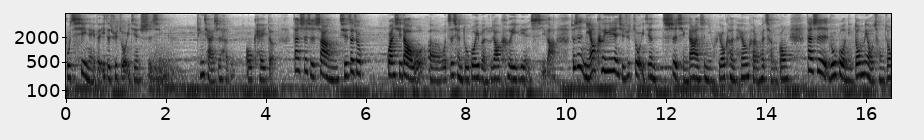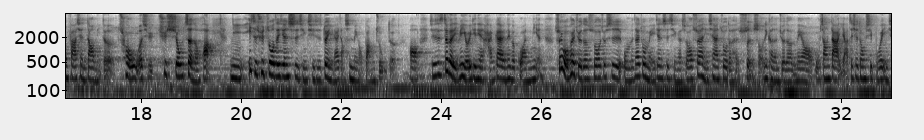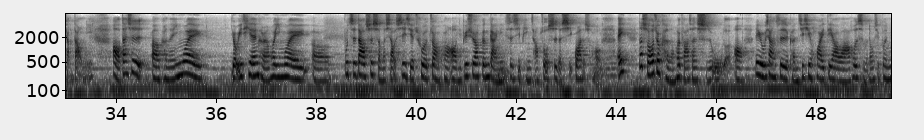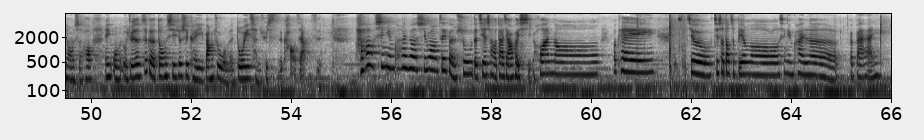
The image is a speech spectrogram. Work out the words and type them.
不气馁的一直去做一件事情，听起来是很 OK 的，但事实上，其实这就关系到我，呃，我之前读过一本书叫《刻意练习》啦，就是你要刻意练习去做一件事情，当然是你有可能很有可能会成功，但是如果你都没有从中发现到你的错误，而且去修正的话，你一直去做这件事情，其实对你来讲是没有帮助的。哦。其实这个里面有一点点涵盖了那个观念，所以我会觉得说，就是我们在做每一件事情的时候，虽然你现在做得很顺手，你可能觉得没有无伤大雅，这些东西不会影响到你。哦，但是呃，可能因为有一天可能会因为呃。不知道是什么小细节出了状况哦，你必须要更改你自己平常做事的习惯的时候，诶，那时候就可能会发生失误了哦。例如像是可能机器坏掉啊，或者什么东西不能用的时候，诶，我我觉得这个东西就是可以帮助我们多一层去思考这样子。好，新年快乐！希望这本书的介绍大家会喜欢哦。OK，就介绍到这边喽，新年快乐，拜拜。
